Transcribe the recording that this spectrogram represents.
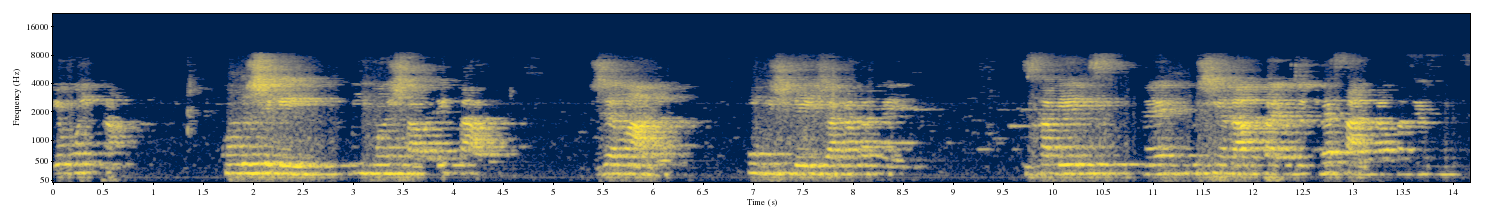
eu vou entrar. Quando eu cheguei, minha irmã estava deitada, gelada, com rigidez já café. Os cabelos, né, eu tinha dado para ela de aniversário, para ela fazer as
